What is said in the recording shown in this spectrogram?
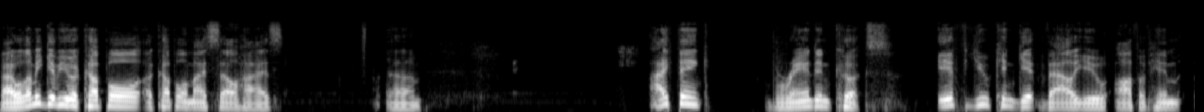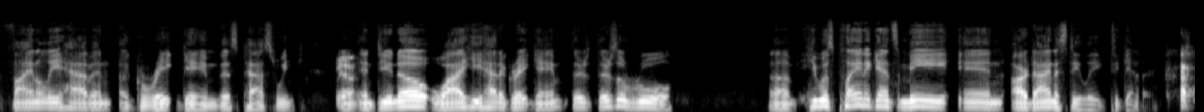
All right, well, let me give you a couple a couple of my sell highs. Um, I think Brandin Cooks, if you can get value off of him finally having a great game this past week. Yeah. And, and do you know why he had a great game? There's there's a rule. Um, he was playing against me in our dynasty league together. uh,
